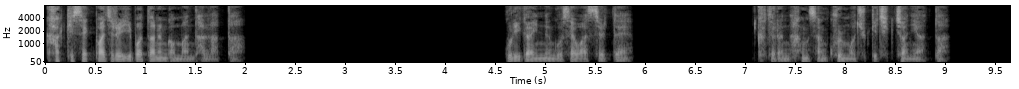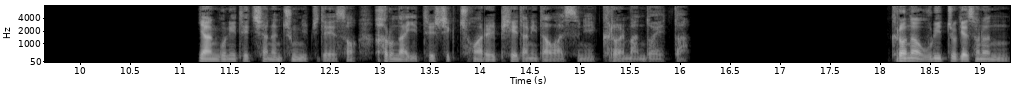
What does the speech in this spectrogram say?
카키색 바지를 입었다는 것만 달랐다. 우리가 있는 곳에 왔을 때 그들은 항상 굶어 죽기 직전이었다. 양군이 대치하는 중립지대에서 하루나 이틀씩 총알을 피해 다니다 왔으니 그럴 만도 했다. 그러나 우리 쪽에서는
